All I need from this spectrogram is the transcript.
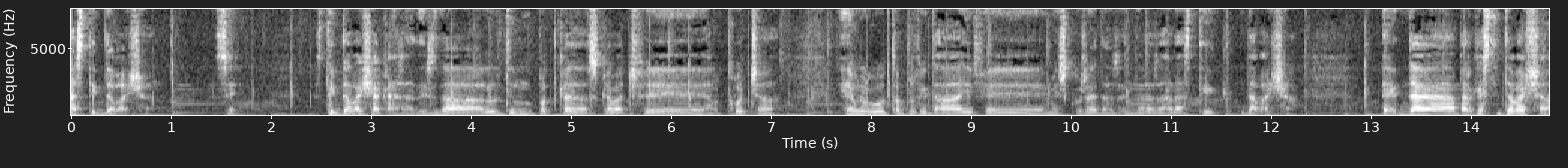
estic de baixa. Sí, estic de baixa a casa. Des de l'últim podcast que vaig fer al cotxe he volgut aprofitar i fer més cosetes. Llavors ara estic de baixa. Eh, de, per què estic de baixa?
